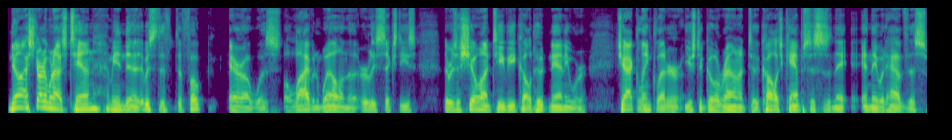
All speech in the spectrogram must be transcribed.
No, I started when I was 10. I mean, uh, it was the, the folk era was alive and well in the early 60s. There was a show on TV called Hootenanny where Jack Linkletter used to go around to college campuses and they and they would have this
